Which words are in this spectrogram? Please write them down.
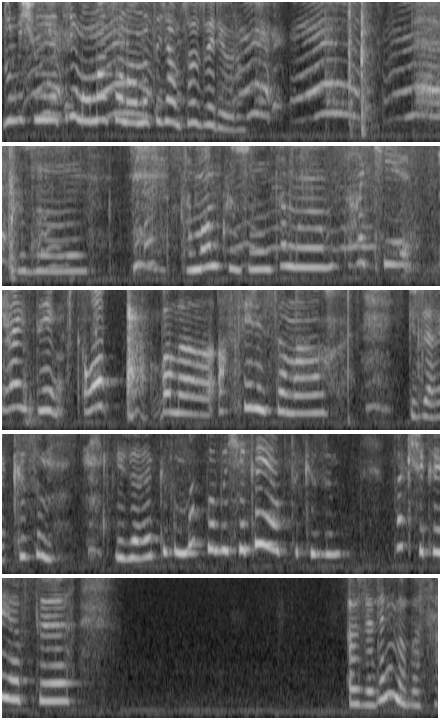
Dur bir şunu yatırayım ondan sonra anlatacağım söz veriyorum. Kuzum. Tamam kuzum tamam sakin. Geldim. Hop bana aferin sana. Güzel kızım. Güzel kızım bak baba şaka yaptı kızım. Bak şaka yaptı. Özledin mi babası?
